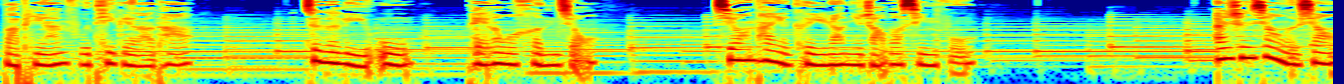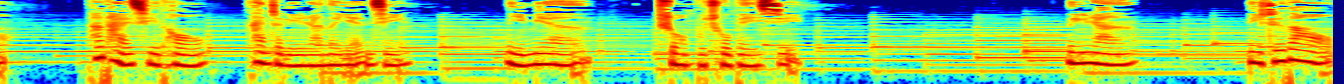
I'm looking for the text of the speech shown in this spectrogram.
把平安符递给了他。这个礼物陪了我很久，希望他也可以让你找到幸福。安生笑了笑，他抬起头看着林然的眼睛，里面说不出悲喜。林然，你知道？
